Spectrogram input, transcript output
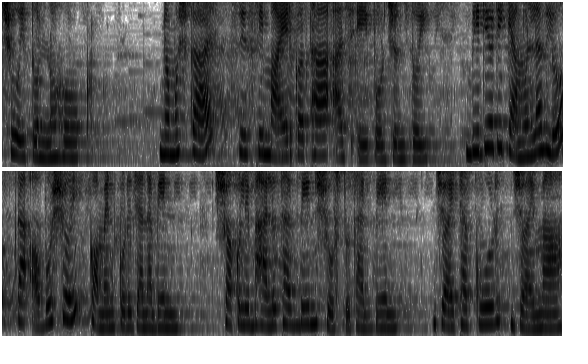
চৈতন্য হোক। নমস্কার, শ্রী শ্রী মায়ের কথা আজ এই পর্যন্তই। ভিডিওটি কেমন লাগল তা অবশ্যই কমেন্ট করে জানাবেন। সকলে ভালো থাকবেন, সুস্থ থাকবেন। জয় ঠাকুর, জয় মা,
